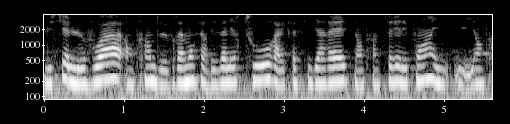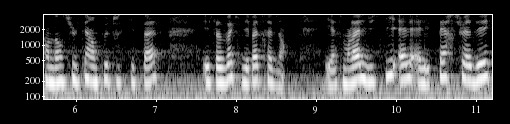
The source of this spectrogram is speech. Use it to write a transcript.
Lucie, elle le voit en train de vraiment faire des allers-retours avec sa cigarette. Il est en train de serrer les poings. Il, est en train d'insulter un peu tout ce qui se passe. Et ça se voit qu'il n'est pas très bien. Et à ce moment-là, Lucie, elle, elle est persuadée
